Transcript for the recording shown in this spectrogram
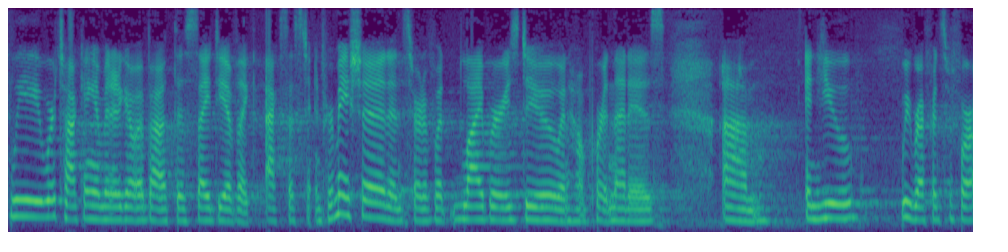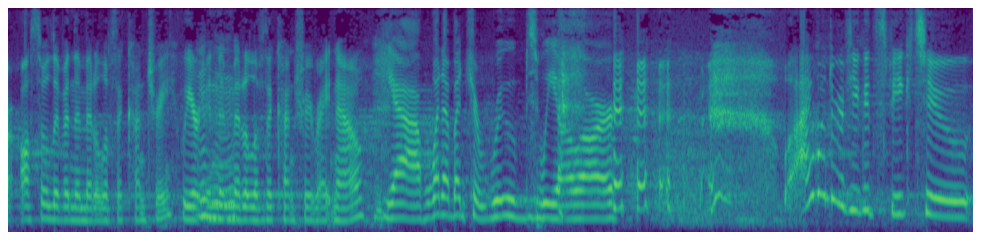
We were talking a minute ago about this idea of like access to information and sort of what libraries do and how important that is. Um, and you, we referenced before, also live in the middle of the country. We are in the middle of the country right now. Yeah, what a bunch of rubes we all are. Well, I wonder if you could speak to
